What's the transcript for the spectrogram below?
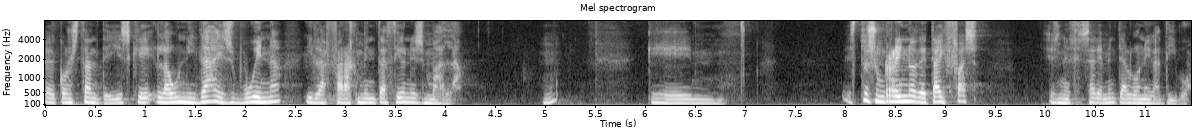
eh, constante y es que la unidad es buena y la fragmentación es mala. Que mm, esto es un reino de taifas, es necesariamente algo negativo.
